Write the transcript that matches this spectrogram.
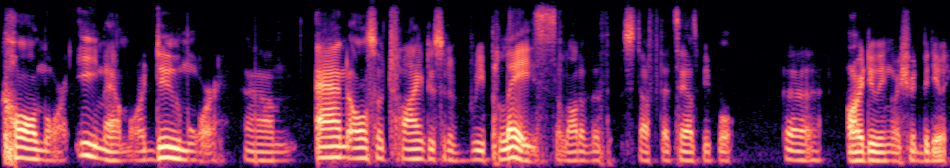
call more, email more, do more, um, and also trying to sort of replace a lot of the th- stuff that salespeople are doing or should be doing,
